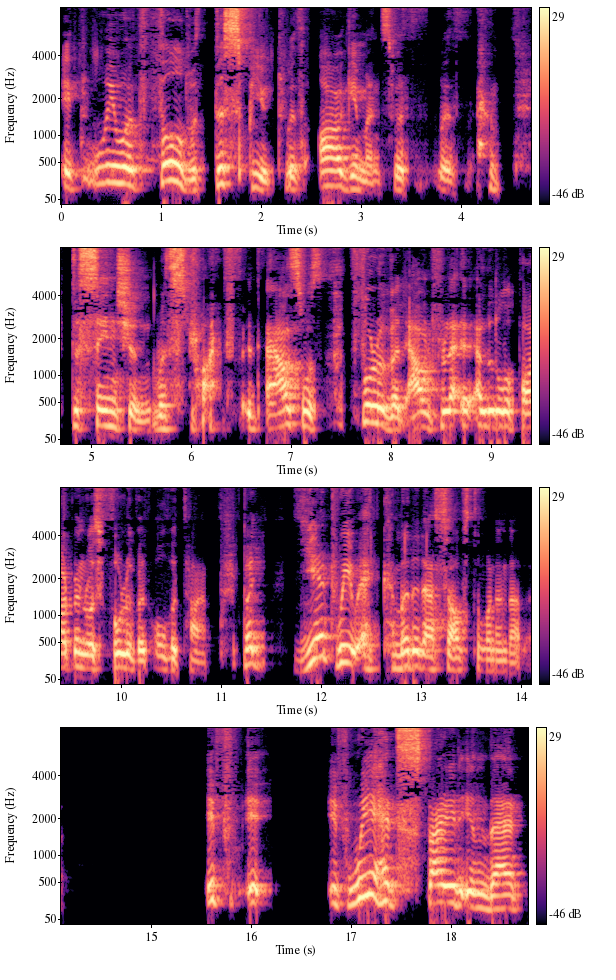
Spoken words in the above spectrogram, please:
it we were filled with dispute with arguments with with dissension with strife. The house was full of it. Our, our little apartment was full of it all the time. But yet we had committed ourselves to one another. If it, if we had stayed in that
